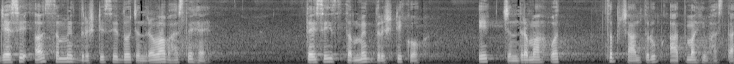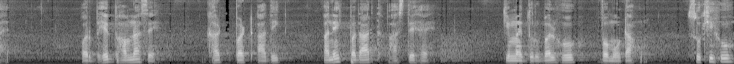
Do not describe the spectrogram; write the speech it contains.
जैसे असम्यक दृष्टि से दो चंद्रमा भासते हैं, तैसे ही सम्यक दृष्टि को एक चंद्रमा व सब शांत रूप आत्मा ही भासता है और भेद भावना से घट पट आदि अनेक पदार्थ भासते हैं कि मैं दुर्बल हूँ व मोटा हूँ, सुखी हूँ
